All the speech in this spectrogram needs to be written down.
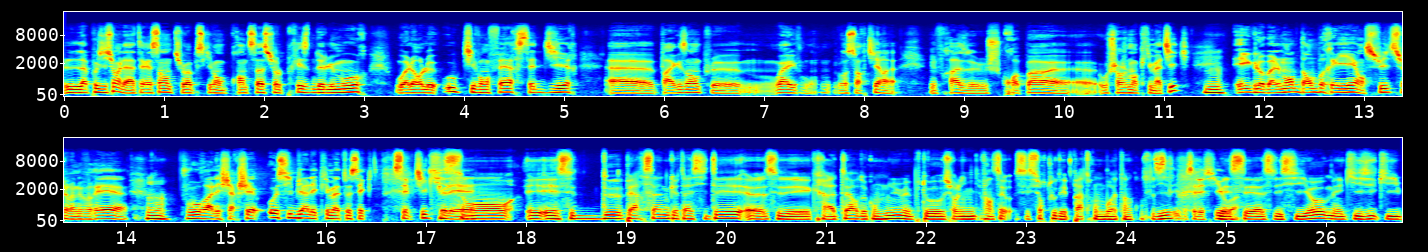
La position, elle est intéressante, tu vois, parce qu'ils vont prendre ça sur le prisme de l'humour, ou alors le hook qu'ils vont faire, c'est de dire, euh, par exemple, euh, ouais, ils vont, ils vont sortir euh, une phrase, je crois pas au changement climatique, Mm. et globalement d'embrayer embrayer ensuite sur une vraie euh, Ouais. pour aller chercher aussi bien les climato-sceptiques que les. sont... et, et ces deux personnes que tu as citées, euh, c'est des créateurs de contenu, mais plutôt sur LinkedIn. Enfin, c'est- c'est surtout des patrons de boîte, hein, qu'on se dise. C'est mais CEO. ouais. c'est c'est des CEO, mais qui, qui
